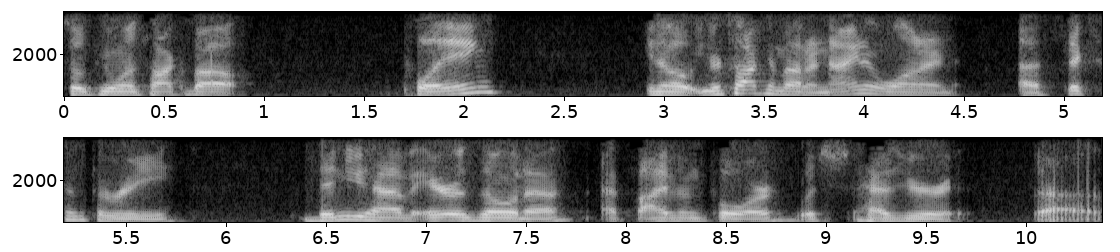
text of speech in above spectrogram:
so if you want to talk about playing, you know, you're talking about a nine and one, a six and three. Then you have Arizona at five and four, which has your uh,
